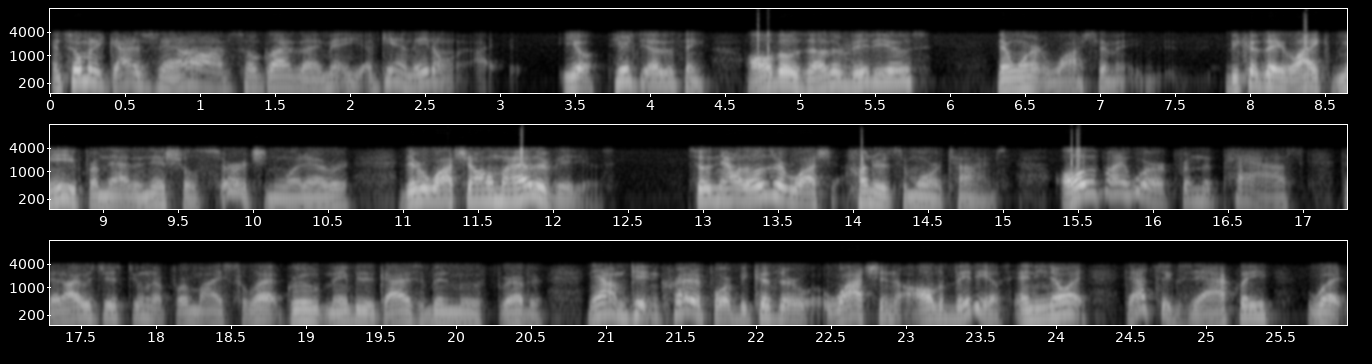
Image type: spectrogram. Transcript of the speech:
And so many guys are saying, "Oh, I'm so glad that I met you." Again, they don't. I, you know, here's the other thing: all those other videos that weren't watched them because they like me from that initial search and whatever. They're watching all my other videos, so now those are watched hundreds of more times. All of my work from the past that I was just doing it for my select group. Maybe the guys have been moved forever. Now I'm getting credit for it because they're watching all the videos. And you know what? That's exactly what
